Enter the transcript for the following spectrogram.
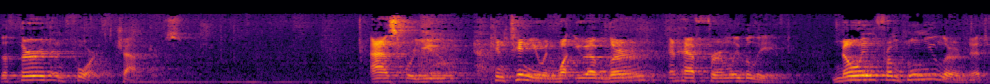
the third and fourth chapters. As for you, continue in what you have learned and have firmly believed, knowing from whom you learned it,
